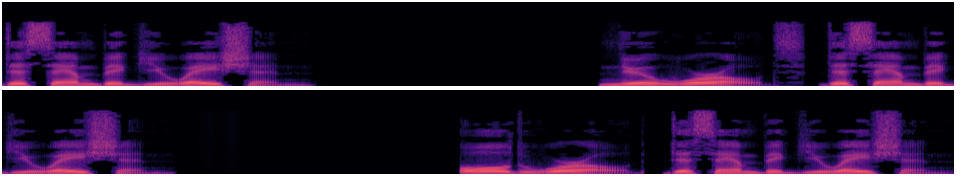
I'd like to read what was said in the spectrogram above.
disambiguation New Worlds disambiguation Old World disambiguation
